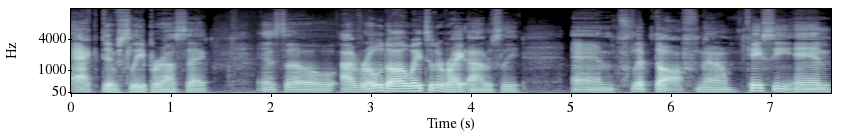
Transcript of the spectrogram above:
active sleeper, I'll say. And so I rolled all the way to the right, obviously, and flipped off. Now, Casey and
